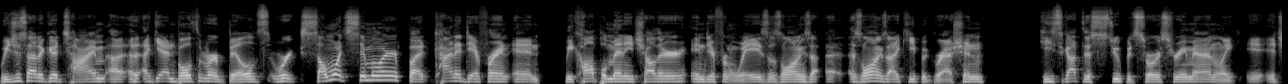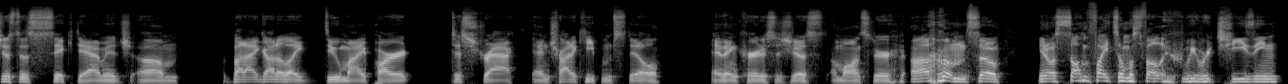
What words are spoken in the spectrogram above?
we just had a good time. Uh, again, both of our builds were somewhat similar, but kind of different, and we complement each other in different ways. As long as uh, as long as I keep aggression, he's got this stupid sorcery man. Like it, it just does sick damage. Um, but I gotta like do my part, distract, and try to keep him still and then Curtis is just a monster. Um, so you know, some fights almost felt like we were cheesing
